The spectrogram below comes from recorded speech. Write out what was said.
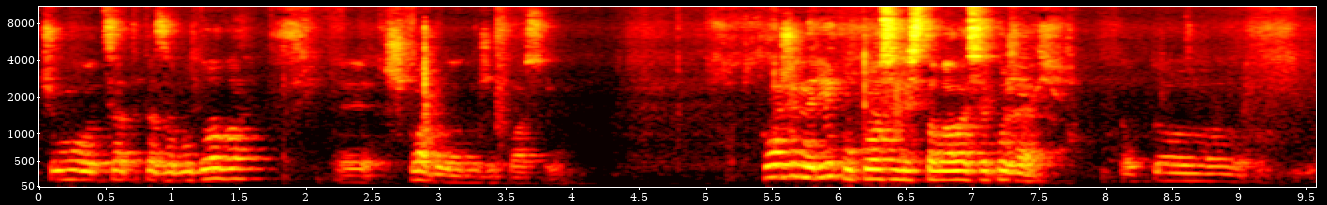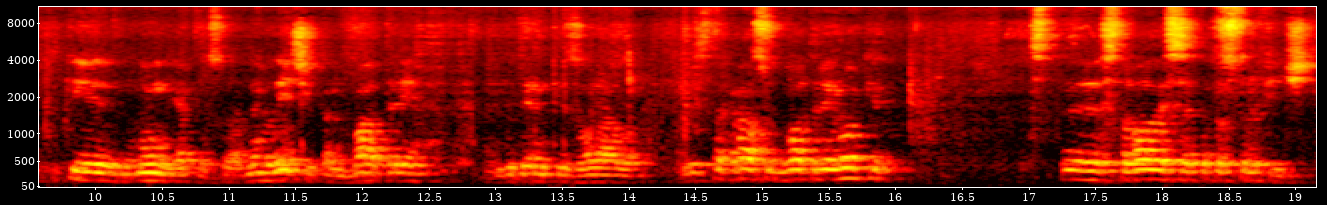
чому ця така забудова е, шкодила дуже Косові. Кожен рік у Косові ставалася пожежа. Тобто такі, ну, як сказати, невеличкі, там 2-3 будинки згорало. Десь так раз у 2-3 роки е, ставалися катастрофічні.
